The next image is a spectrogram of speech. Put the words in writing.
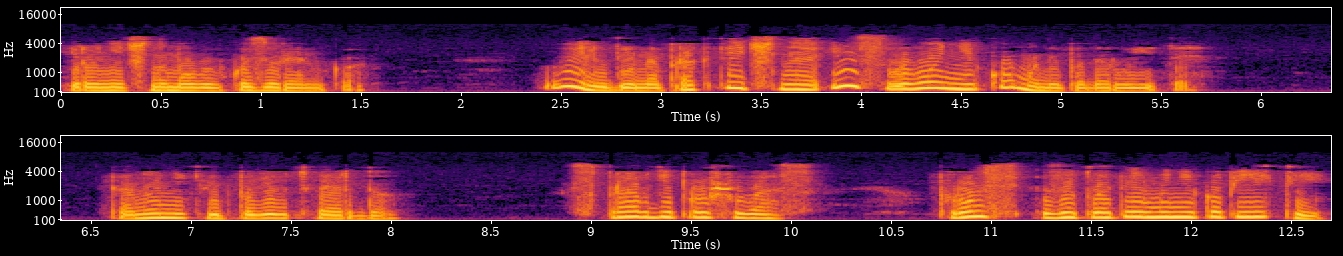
іронічно мовив Козюренко. Ви людина практична і свого нікому не подаруєте. Канонік відповів твердо. Справді прошу вас, Прусь заплатив мені копійки.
